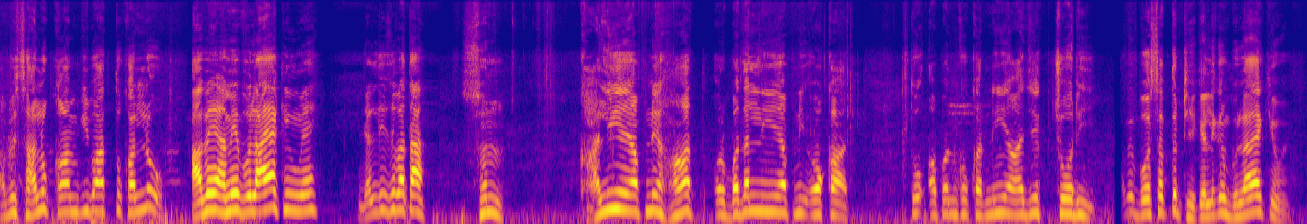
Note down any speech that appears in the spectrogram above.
अबे सालू काम की बात तो कर लो। अबे हमें बुलाया क्यों है? जल्दी से बता। सुन खाली है अपने हाथ और बदलनी है अपनी औकात। तो अपन को करनी है आज एक चोरी। अबे वो सब तो ठीक है लेकिन बुलाया क्यों है?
